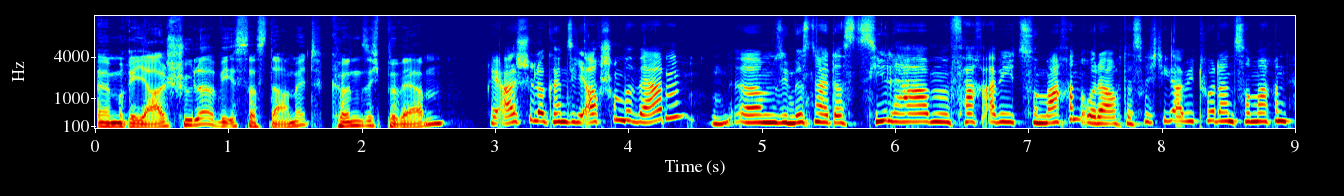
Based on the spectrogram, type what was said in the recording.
Ähm, Realschüler, wie ist das damit? Können sich bewerben? Realschüler können sich auch schon bewerben. Ähm, sie müssen halt das Ziel haben, Fachabi zu machen oder auch das richtige Abitur dann zu machen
